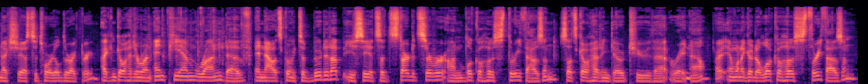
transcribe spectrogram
next.js tutorial directory I can go ahead and run npm run dev and now it's going to boot it up. You see it's a started server on localhost 3000 so let's go ahead and go to that right now. All right, and when I go to localhost 3000,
